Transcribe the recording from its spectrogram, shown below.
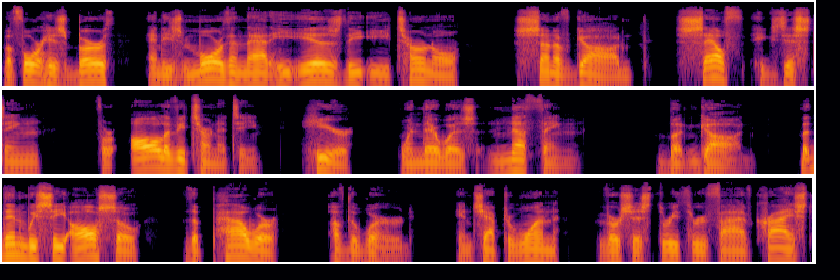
before his birth, and he's more than that. He is the eternal Son of God self existing for all of eternity, here when there was nothing but God. But then we see also the power of the Word. In chapter 1, verses 3 through 5, Christ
